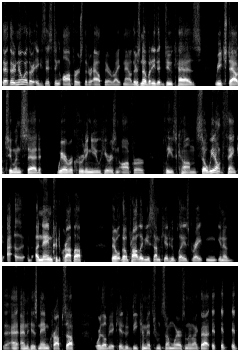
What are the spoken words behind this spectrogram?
there, there are no other existing offers that are out there right now. There's nobody that Duke has reached out to and said, "We're recruiting you. Here's an offer. Please come." So we don't think a, uh, a name could crop up. There'll, there'll probably be some kid who plays great, and you know, and, and his name crops up, or there'll be a kid who decommits from somewhere, or something like that. It it it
